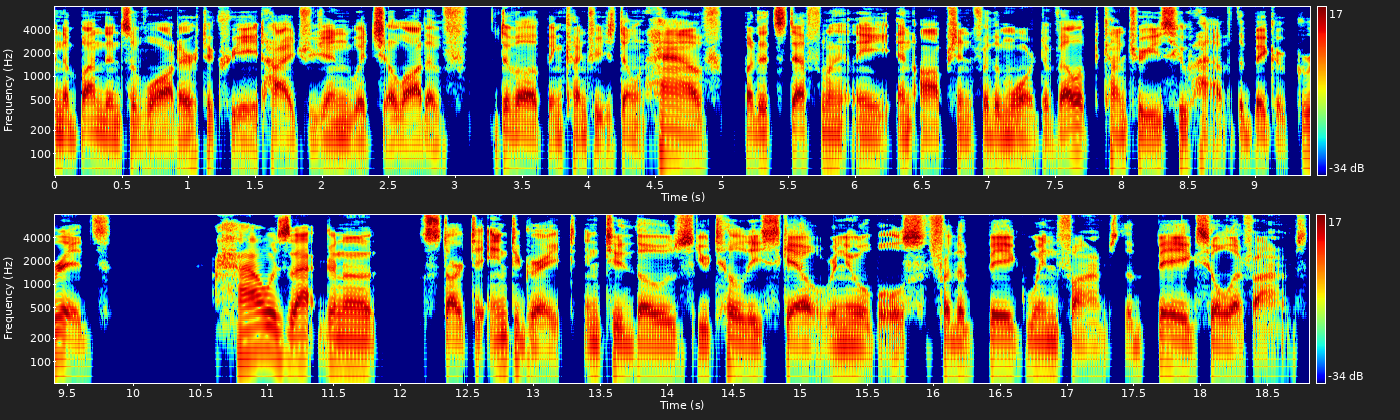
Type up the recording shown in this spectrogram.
an abundance of water to create hydrogen, which a lot of developing countries don't have, but it's definitely an option for the more developed countries who have the bigger grids. How is that going to start to integrate into those utility scale renewables for the big wind farms, the big solar farms?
